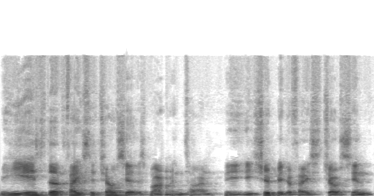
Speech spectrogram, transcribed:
he is the face of Chelsea at this moment in time. He, he should be the face of Chelsea, and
